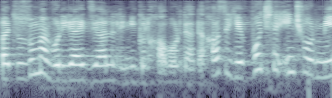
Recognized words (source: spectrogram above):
բայց ուզում եմ, որ իր իդեալը լինի գլխավոր դատախազը եւ ոչ թե ինչ որ մի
